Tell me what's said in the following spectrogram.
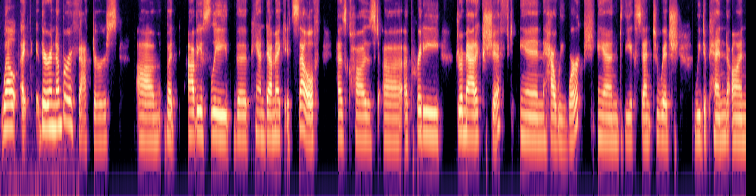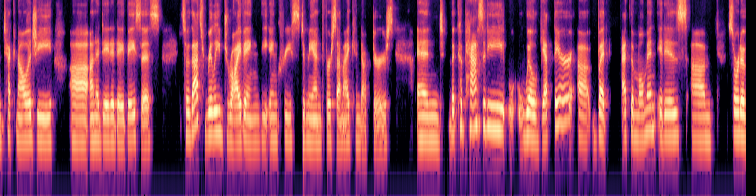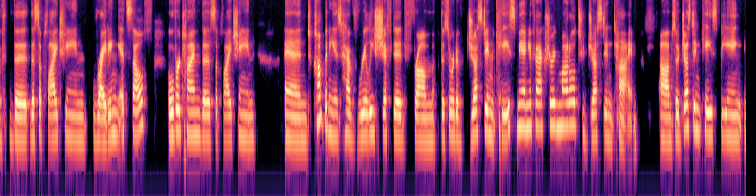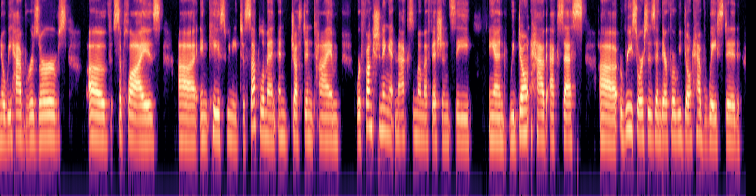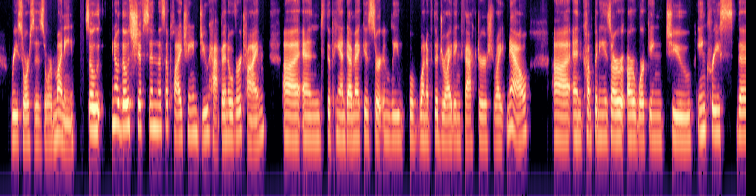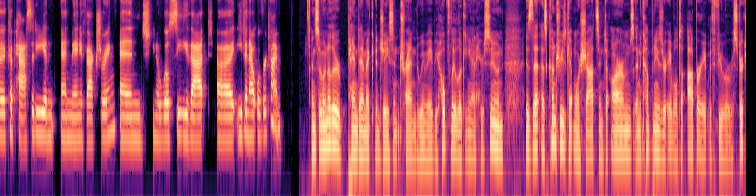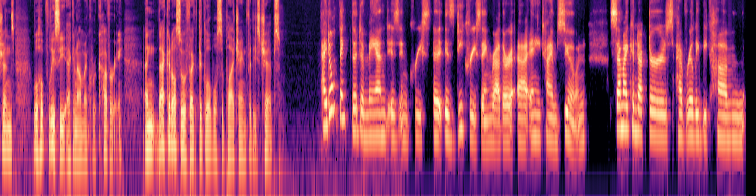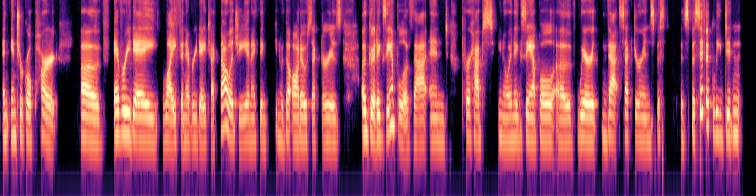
Well, I, there are a number of factors, um, but obviously the pandemic itself has caused uh, a pretty dramatic shift in how we work and the extent to which we depend on technology uh, on a day to day basis. So that's really driving the increased demand for semiconductors. And the capacity will get there, uh, but at the moment, it is um, sort of the, the supply chain righting itself. Over time, the supply chain and companies have really shifted from the sort of just in case manufacturing model to just in time. Um, so, just in case being, you know, we have reserves of supplies uh, in case we need to supplement, and just in time, we're functioning at maximum efficiency and we don't have excess uh, resources, and therefore we don't have wasted resources or money. So, you know, those shifts in the supply chain do happen over time. Uh, and the pandemic is certainly one of the driving factors right now. Uh, and companies are, are working to increase the capacity and, and manufacturing. And, you know, we'll see that uh, even out over time. And so, another pandemic adjacent trend we may be hopefully looking at here soon is that as countries get more shots into arms and companies are able to operate with fewer restrictions, we'll hopefully see economic recovery. And that could also affect the global supply chain for these chips. I don't think the demand is increase uh, is decreasing rather uh, anytime soon. Semiconductors have really become an integral part of everyday life and everyday technology. And i think you know the auto sector is a good example of that. And perhaps you know an example of where that sector in spe- specifically didn't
